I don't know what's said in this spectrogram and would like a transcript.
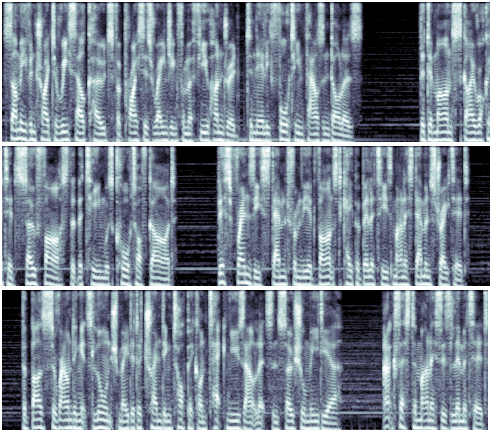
Some even tried to resell codes for prices ranging from a few hundred to nearly $14,000. The demand skyrocketed so fast that the team was caught off guard. This frenzy stemmed from the advanced capabilities Manus demonstrated. The buzz surrounding its launch made it a trending topic on tech news outlets and social media. Access to Manus is limited,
